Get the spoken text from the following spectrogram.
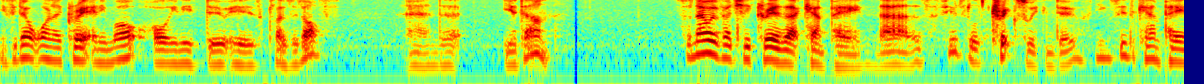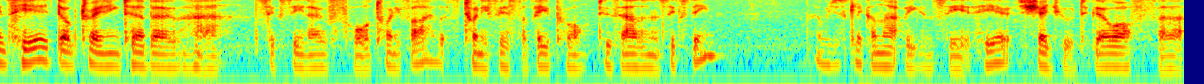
if you don't want to create any more all you need to do is close it off and uh, you're done so now we've actually created that campaign. Uh, there's a few little tricks we can do. You can see the campaigns here, Dog Training Turbo uh, 160425, that's the 25th of April 2016. And we just click on that, we can see it here. It's scheduled to go off, uh,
